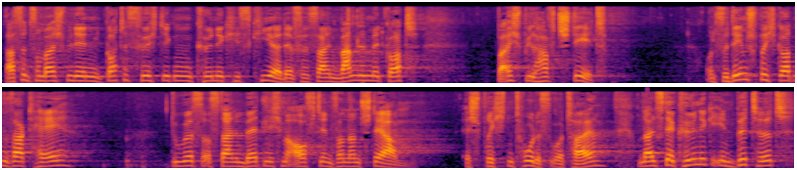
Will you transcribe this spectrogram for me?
Da hast du zum Beispiel den gottesfürchtigen König Hiskia, der für seinen Wandel mit Gott beispielhaft steht. Und zu dem spricht Gott und sagt, hey, du wirst aus deinem Bett nicht mehr aufstehen, sondern sterben. Es spricht ein Todesurteil. Und als der König ihn bittet,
